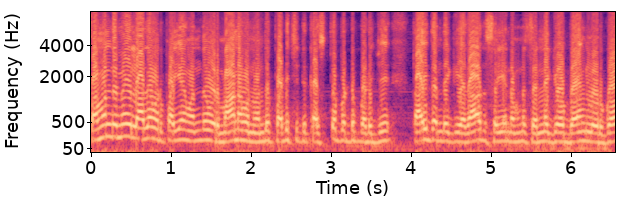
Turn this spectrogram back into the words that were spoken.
சம்மந்தமே இல்லாத ஒரு பையன் வந்து ஒரு மாணவன் வந்து படிச்சுட்டு கஷ்டப்பட்டு படித்து தாய் தந்தைக்கு ஏதாவது செய்யணும்னு சென்னைக்கோ பெங்களூருக்கோ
